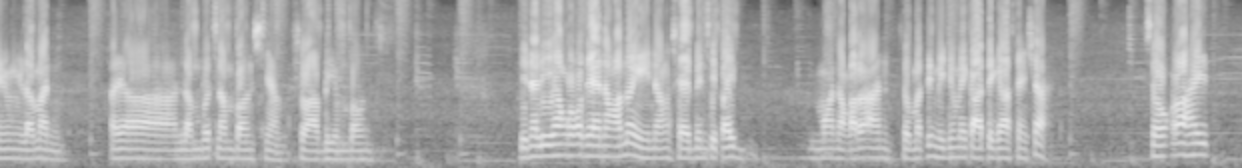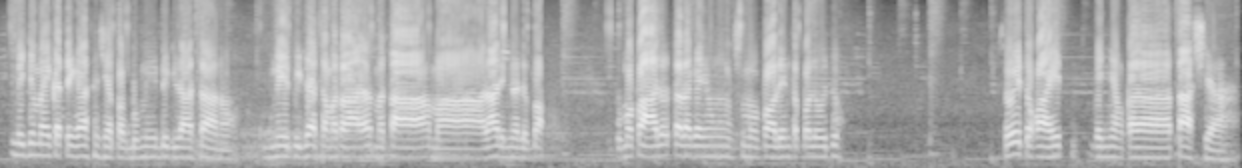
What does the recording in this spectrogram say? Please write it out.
yung laman. Kaya lambot ng bounce niya. Suwabe yung bounce. Dinalihan ko kasi ng ano eh ng 75 yung mga nakaraan. So mati medyo may katigasan siya. So kahit medyo may katigasan siya pag bumibigla sa ano bumibigla sa mata, mata malalim na lubak pumapalo talaga yung sumapalo yung tapaludo. So ito kahit ganyang kataas siya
